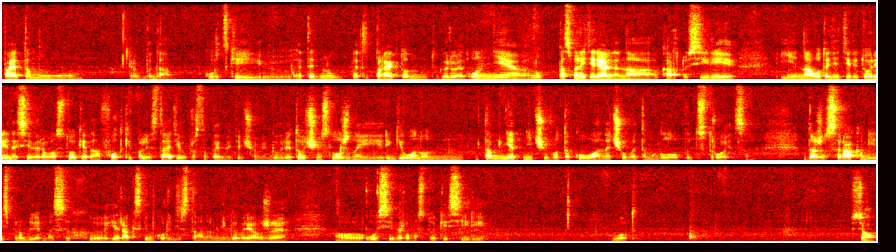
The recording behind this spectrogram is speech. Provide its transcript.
Поэтому, как бы да, курдский, это, ну, этот проект, он, говорю, он не, ну посмотрите реально на карту Сирии, и на вот эти территории на северо-востоке, там фотки полистать, и вы просто поймете, о чем я говорю. Это очень сложный регион, он, там нет ничего такого, на чем это могло быть строиться. Даже с Ираком есть проблемы, с их э, иракским Курдистаном, не говоря уже э, о северо-востоке Сирии. Вот. Все.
